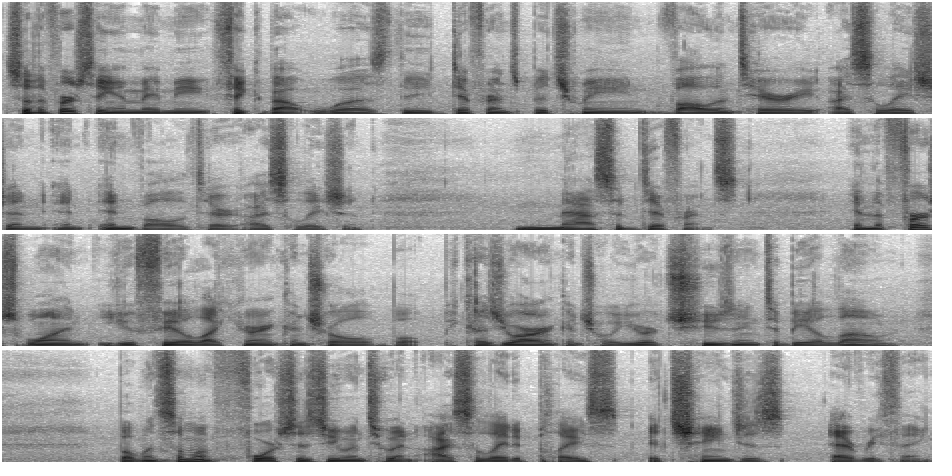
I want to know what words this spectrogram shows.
So the first thing it made me think about was the difference between voluntary isolation and involuntary isolation. Massive difference. In the first one, you feel like you're in control, but because you are in control, you're choosing to be alone. But when someone forces you into an isolated place, it changes everything.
